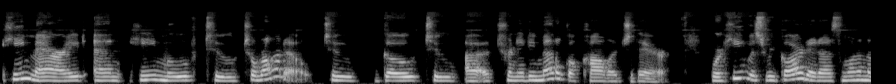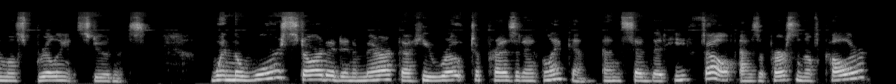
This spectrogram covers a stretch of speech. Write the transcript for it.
he married and he moved to Toronto to go to uh, Trinity Medical College there where he was regarded as one of the most brilliant students. When the war started in America, he wrote to President Lincoln and said that he felt, as a person of color,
